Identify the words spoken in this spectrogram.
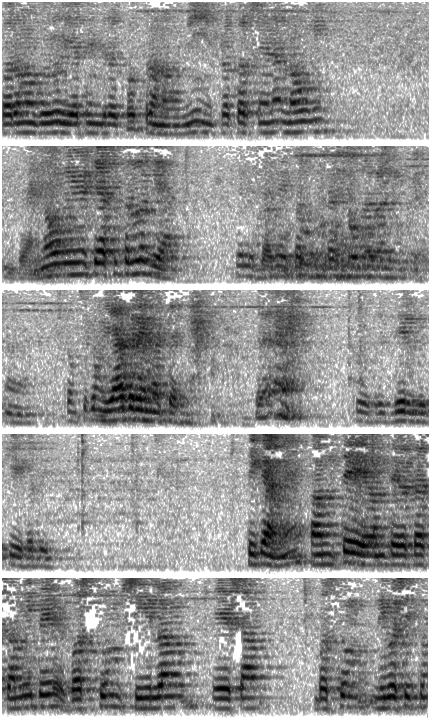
परम गुरु यतीन्द्र को प्रणवमी प्रकर्षण नवमी नवमी में क्या सूत्र लग गया? हाँ, कम से कम याद रहना चाहिए। तो दीर्घ की हली टीका में अंते अंते अर्थात समीपे वस्तुम शीलम ऐसा वस्तुम निवसितुम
